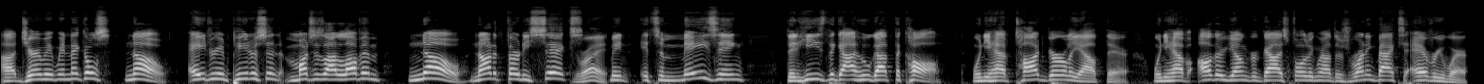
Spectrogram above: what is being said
Uh, Jeremy McNichols, no. Adrian Peterson, much as I love him, no. Not at 36. Right. I mean, it's amazing that he's the guy who got the call. When you have Todd Gurley out there, when you have other younger guys floating around, there's running backs everywhere.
